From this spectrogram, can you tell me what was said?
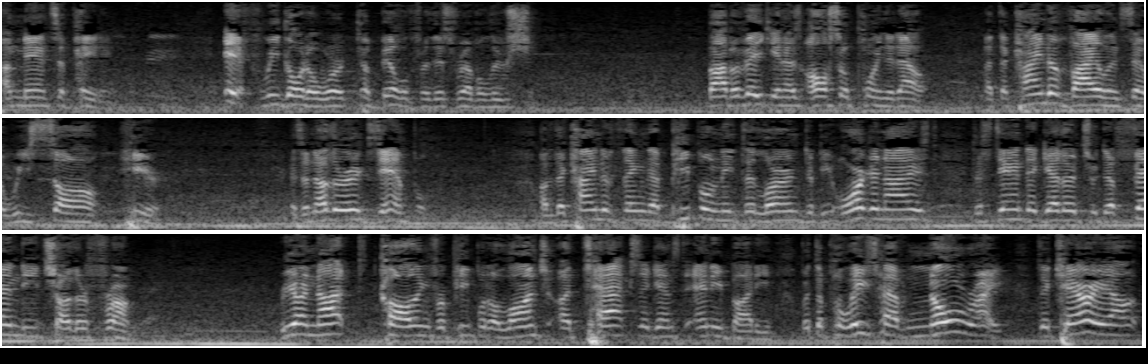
emancipating if we go to work to build for this revolution. Bob Avakian has also pointed out that the kind of violence that we saw here is another example of the kind of thing that people need to learn to be organized, to stand together, to defend each other from. We are not calling for people to launch attacks against anybody, but the police have no right to carry out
